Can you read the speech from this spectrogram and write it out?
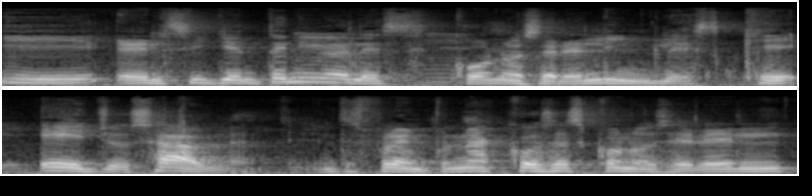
Y el siguiente nivel es conocer el inglés que ellos hablan. Entonces, por ejemplo, una cosa es conocer el,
